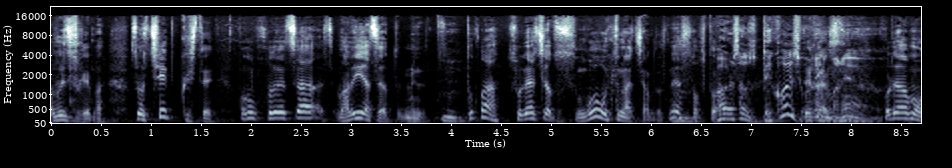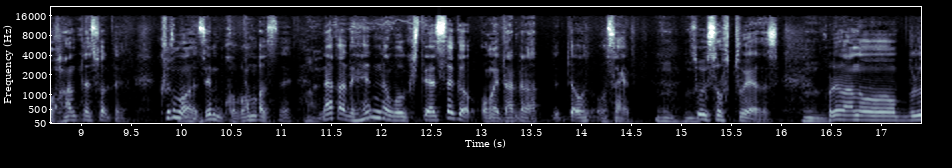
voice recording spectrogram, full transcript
ウイルスがいればそれをチェックしてこのこれやつは悪いやつだと見る、うん、とかそれやっちゃうとすごい大きくなっちゃうんですね、うん、ソフトが。ファイルサイズでかいです。よね今ね。これはもう反対そうで車は全部小判場ですね、はい、中で変な動きしたやつだけお前ダメだって言って抑える、うんうん、そういうソフトウェアです。うん、これはあのブル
